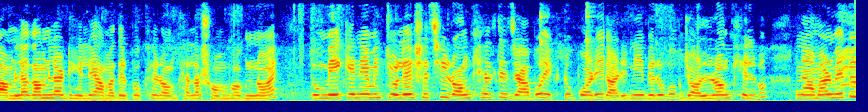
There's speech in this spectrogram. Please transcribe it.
গামলা গামলা ঢেলে আমাদের পক্ষে রং খেলা সম্ভব নয়। তো মেয়েকে নিয়ে আমি চলে এসেছি, রং খেলতে যাব, একটু পরে গাড়ি নিয়ে বেরোবো, জল রং খেলব। মানে আমার মেয়ে তো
